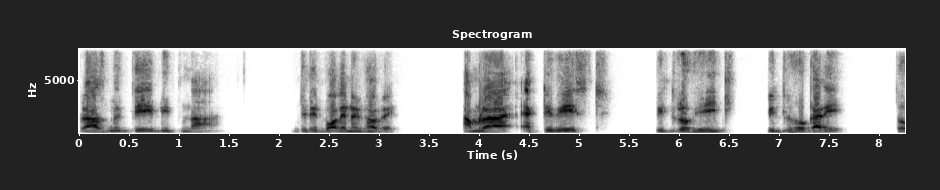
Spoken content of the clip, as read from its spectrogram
রাজনীতিবিদ না, যদি বলেন ওইভাবে। আমরা অ্যাক্টিভিস্ট বিদ্রোহী, বিদ্রোহকারী তো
